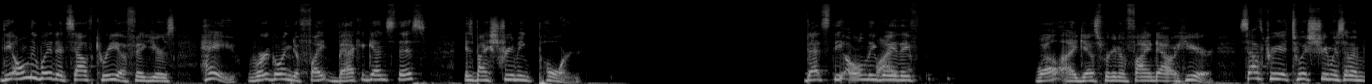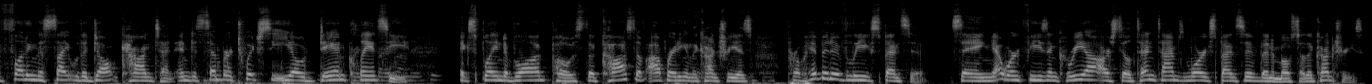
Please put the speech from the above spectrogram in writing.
the only way that South Korea figures, hey, we're going to fight back against this is by streaming porn. That's the only way they've. Well, I guess we're going to find out here. South Korea Twitch streamers have been flooding the site with adult content. In December, Twitch CEO Dan Clancy explained a blog post the cost of operating in the country is prohibitively expensive, saying network fees in Korea are still 10 times more expensive than in most other countries,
